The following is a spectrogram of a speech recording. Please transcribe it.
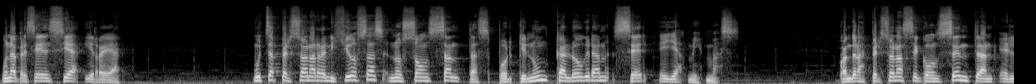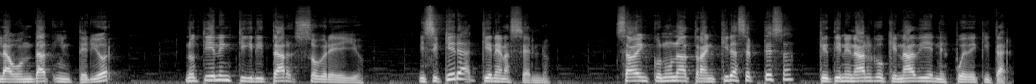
una presencia irreal. Muchas personas religiosas no son santas porque nunca logran ser ellas mismas. Cuando las personas se concentran en la bondad interior, no tienen que gritar sobre ello, ni siquiera quieren hacerlo saben con una tranquila certeza que tienen algo que nadie les puede quitar.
